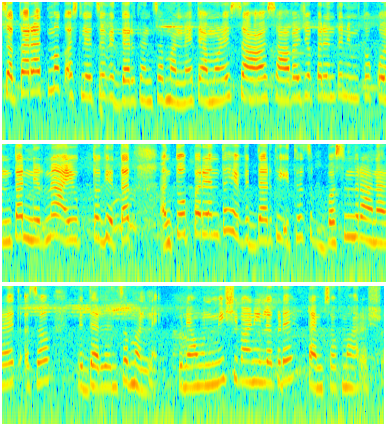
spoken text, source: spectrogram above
सकारात्मक असल्याचं विद्यार्थ्यांचं म्हणणं आहे. त्यामुळे सहा सहा वाजेपर्यंत नेमकं कोणता निर्णय आयुक्त घेतात आणि तोपर्यंत हे विद्यार्थी इथंच बसून राहणार आहेत असं विद्यार्थ्यांचं म्हणणं आहे. पुण्याहून मी शिवानी लकडे टाइम्स ऑफ महाराष्ट्र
